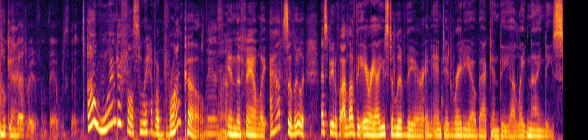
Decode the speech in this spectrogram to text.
Okay. just graduated from Fayetteville State. Oh, wonderful. So we have a Bronco Yes. in the family. Absolutely. That's beautiful. I love the area. I used to live there and, and did radio back in the uh, late 90s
